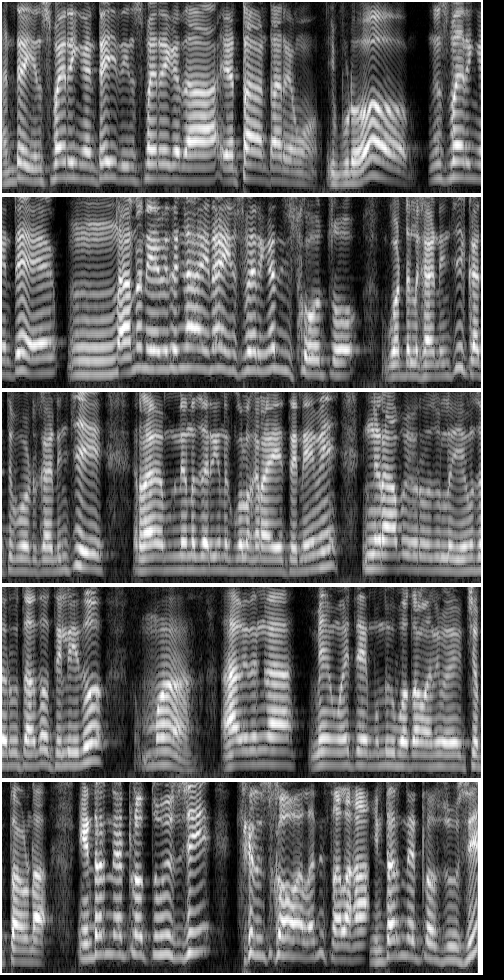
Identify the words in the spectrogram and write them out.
అంటే ఇన్స్పైరింగ్ అంటే ఇది ఇన్స్పైరే కదా ఎట్టా అంటారేమో. ఇప్పుడు ఇన్స్పైరింగ్ అంటే అన్నను ఏ విధంగా అయినా ఇన్స్పైరింగ్గా తీసుకోవచ్చు. గొడ్డల కాడించి కత్తిపోటు కాడించి రా నిన్న జరిగిన గులకరాయి అయితేనేమి ఇంకా రాబోయే రోజుల్లో ఏం జరుగుతుందో తెలియదు అమ్మా ఆ విధంగా మేమైతే ముందుకు పోతామని చెప్తా ఉండ. ఇంటర్నెట్లో చూసి తెలుసుకోవాలని సలహా. ఇంటర్నెట్లో చూసి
